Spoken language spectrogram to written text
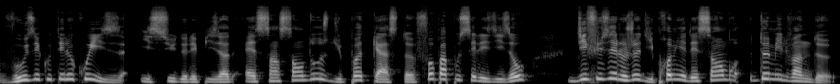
Vous écoutez le quiz, issu de l'épisode S512 du podcast Faut pas pousser les ISO, diffusé le jeudi 1er décembre 2022.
